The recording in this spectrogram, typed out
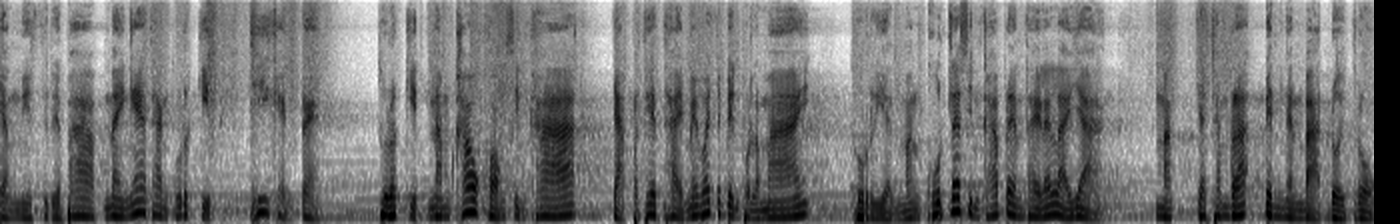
ยังมีเสถียรภาพในแง่ทางธุรกิจที่แข็งแกร่ง ธุรกิจนำเข้าของสินค้าจากประเทศไทยไม่ว่าจะเป็นผลไม้ ทุเรียนมังคุดและสินค้าแบรนด์ไทยและหลายอย่าง มักจะชำระเป็นเงินบาทโดยตรง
